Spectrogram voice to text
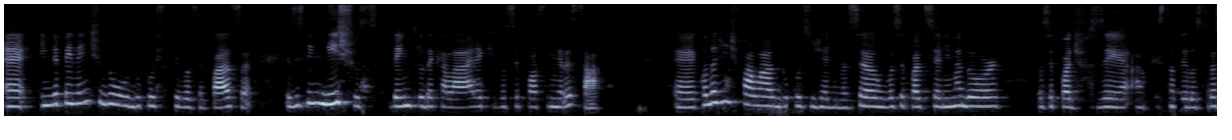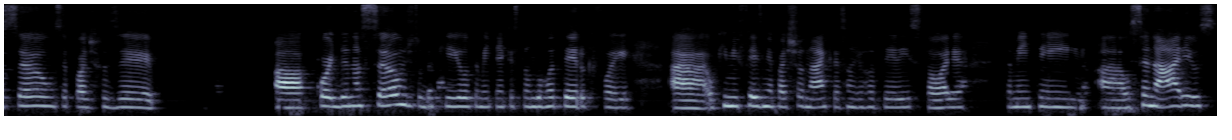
é, independente do, do curso que você faça, existem nichos dentro daquela área que você possa ingressar. É, quando a gente fala do curso de animação, você pode ser animador, você pode fazer a questão da ilustração, você pode fazer a coordenação de tudo aquilo, também tem a questão do roteiro, que foi a, o que me fez me apaixonar, a criação de roteiro e história. Também tem ah, os cenários,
